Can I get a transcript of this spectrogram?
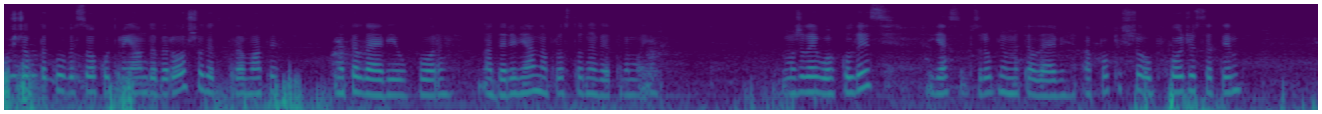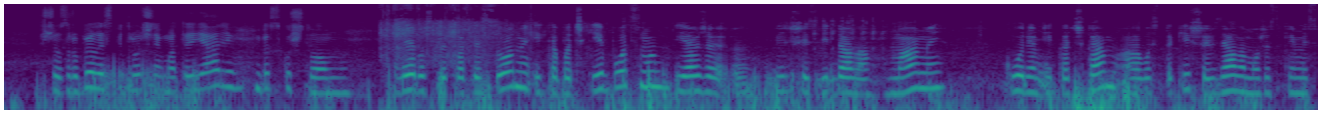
бо щоб таку високу троянду вирощувати, то треба мати металеві опори, а дерев'яна просто не витримує. Можливо, колись я собі зроблю металеві, а поки що обходжуся тим, що зробили з підручних матеріалів безкоштовно. Виросли патисони і кабачки боцман. Я вже е, більшість віддала мамі, курям і качкам, а ось такі ще взяла, може з кимось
